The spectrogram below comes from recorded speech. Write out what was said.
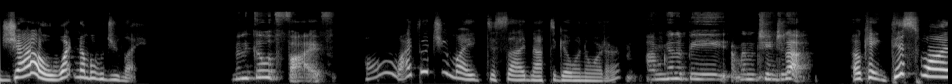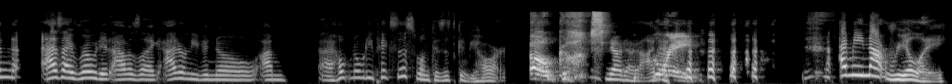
Jo, what number would you like? I'm gonna go with five. Oh, I thought you might decide not to go in order. I'm gonna be. I'm gonna change it up. Okay, this one, as I wrote it, I was like, I don't even know. I'm. I hope nobody picks this one because it's gonna be hard. Oh gosh. No, no, no. I. Great. I mean, not really.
